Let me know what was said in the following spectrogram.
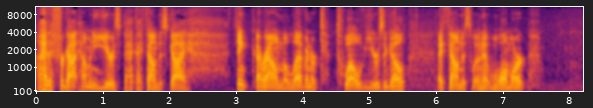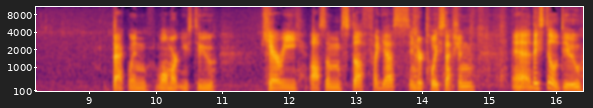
I had to forgot how many years back I found this guy. I think around 11 or 12 years ago. I found this one at Walmart. Back when Walmart used to carry awesome stuff, I guess, in their toy section. Eh, they still do,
